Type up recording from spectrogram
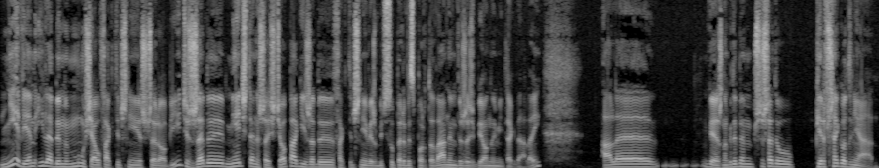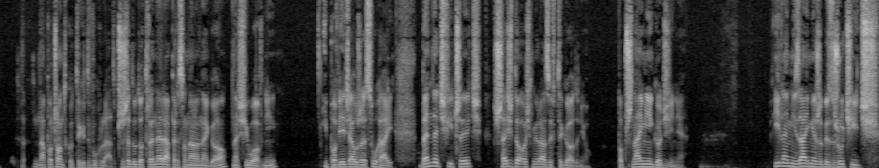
Nie wiem, ile bym musiał faktycznie jeszcze robić, żeby mieć ten sześciopak i żeby faktycznie, wiesz, być super wysportowanym, wyrzeźbionym i tak dalej. Ale wiesz, no gdybym przyszedł pierwszego dnia, na początku tych dwóch lat, przyszedł do trenera personalnego na siłowni i powiedział, że słuchaj, będę ćwiczyć 6 do 8 razy w tygodniu po przynajmniej godzinie. Ile mi zajmie, żeby zrzucić,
